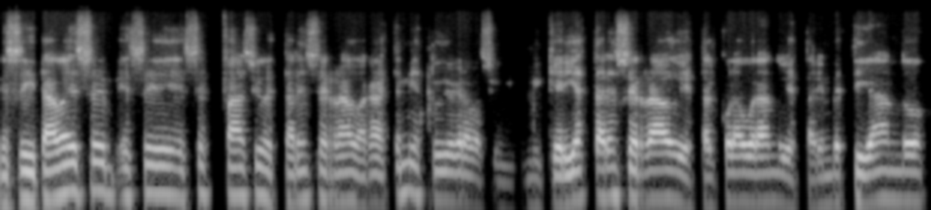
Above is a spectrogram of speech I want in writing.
necesitaba ese, ese, ese espacio de estar encerrado acá. Este es mi estudio de grabación. Quería estar encerrado y estar colaborando y estar investigando,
